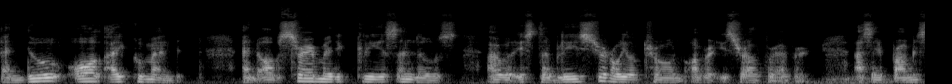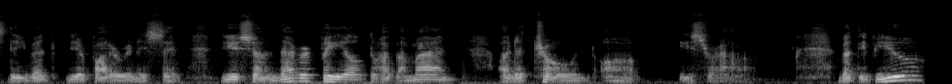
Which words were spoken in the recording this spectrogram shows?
and do all I commanded, and observe my decrees and laws, I will establish your royal throne over Israel forever, as I promised David your father when I said, You shall never fail to have a man on the throne of Israel. But if you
